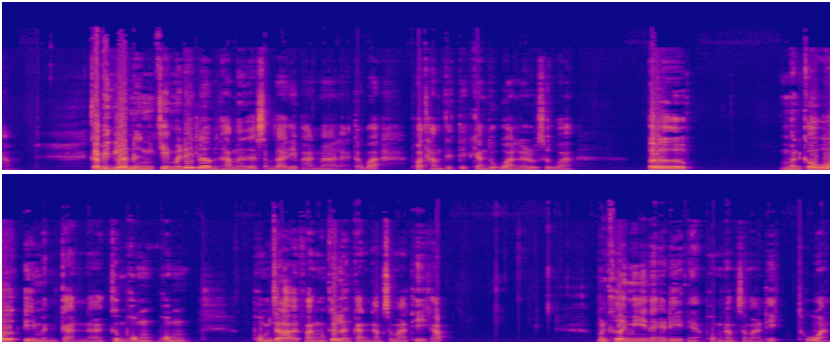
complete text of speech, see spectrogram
ทำกับอีกเรื่องหนึ่งจริงๆไม่ได้เริ่มทำตั้งแต่สัปดาห์ที่ผ่านมาแหละแต่ว่าพอทำติดๆกันทุกวันแล้วรู้สึกว่า เออ มันก็ work ดีเหมือนกันนะ คือผมผมผมจะเล่าให้ฟังมันคือเรื่องการทำสมาธิครับ มันเคยมีในอดีตเนี่ย ผมทำสมาธิทุกวัน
